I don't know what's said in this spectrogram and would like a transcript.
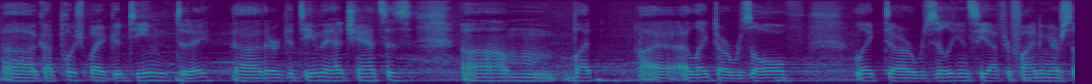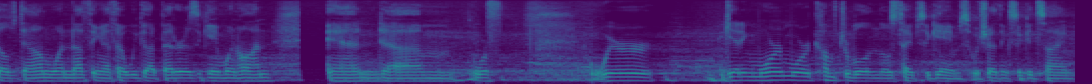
uh, got pushed by a good team today. Uh, they're a good team. They had chances, um, but I, I liked our resolve, liked our resiliency after finding ourselves down one nothing. I thought we got better as the game went on, and um, we're we're getting more and more comfortable in those types of games, which I think is a good sign.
